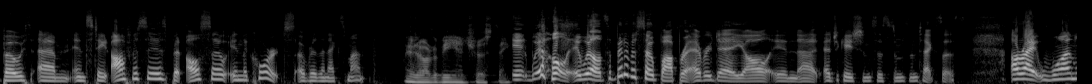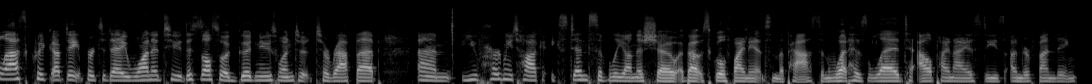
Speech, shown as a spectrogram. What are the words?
both um, in state offices but also in the courts over the next month. It ought to be interesting. It will. It will. It's a bit of a soap opera every day, y'all, in uh, education systems in Texas. All right. One last quick update for today. Wanted to, this is also a good news one to, to wrap up. Um, you've heard me talk extensively on this show about school finance in the past and what has led to Alpine ISD's underfunding.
